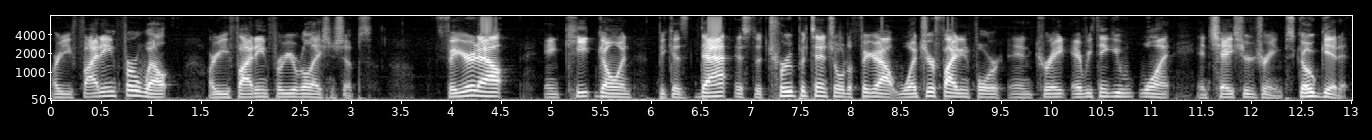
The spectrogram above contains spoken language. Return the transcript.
Are you fighting for wealth? Are you fighting for your relationships? Figure it out and keep going because that is the true potential to figure out what you're fighting for and create everything you want and chase your dreams. Go get it.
